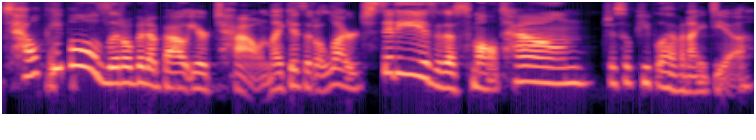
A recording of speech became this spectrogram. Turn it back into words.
tell people a little bit about your town. Like, is it a large city? Is it a small town? Just so people have an idea.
